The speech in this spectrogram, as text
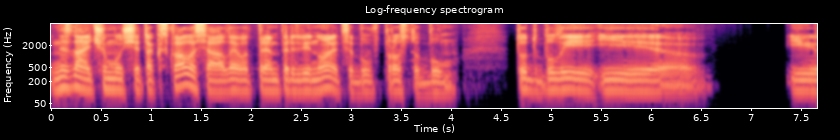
Не знаю, чому ще так склалося, але от прямо перед війною це був просто бум. Тут були і, і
